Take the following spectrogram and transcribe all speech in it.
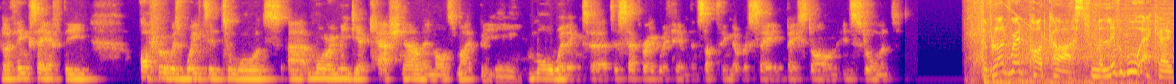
But I think, say, if the offer was weighted towards uh, more immediate cash now, then Lens might be mm-hmm. more willing to, to separate with him than something that was, say, based on instalments. The Blood Red Podcast from the Liverpool Echo.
